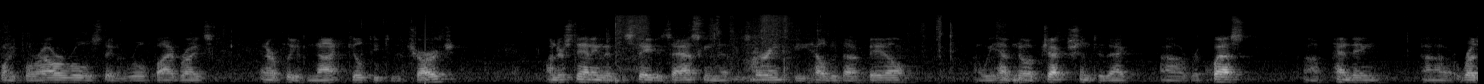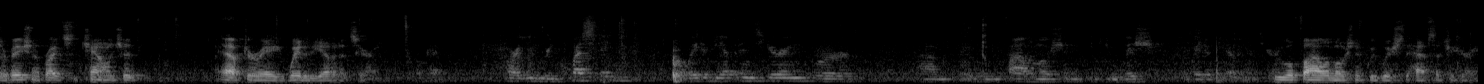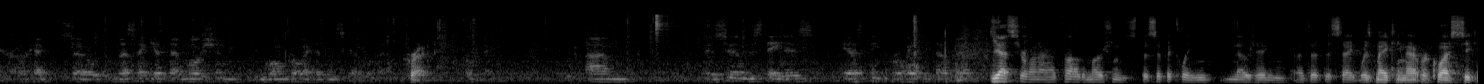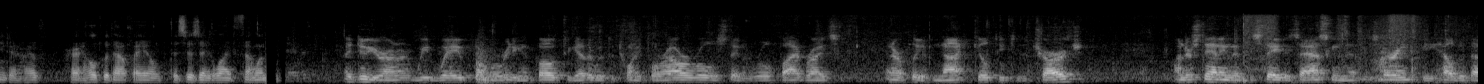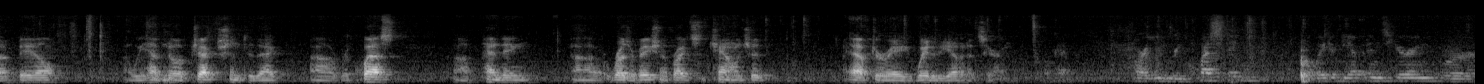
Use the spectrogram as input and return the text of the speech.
24-hour rule, statement of Rule 5 rights, enter a plea of not guilty to the charge. Understanding that the state is asking that Ms. Herring be held without bail, uh, we have no objection to that uh, request uh, pending uh, reservation of rights to challenge it after a weight of the evidence hearing. Okay. Are you requesting a weight of the evidence hearing, or um, will you file a motion if you wish a weight of the evidence hearing? We will file a motion if we wish to have such a hearing, Your Honor. Okay, so unless I get that motion, you won't go ahead and schedule that? Correct. Okay. Um, I assume the state is asking for a hold without bail? Yes, Your Honor, I filed a motion specifically noting uh, that the state was making that request, seeking to have her held without bail. This is a life felony. I do, Your Honor. We'd waive formal reading of both together with the 24-hour rule, statement of Rule 5 rights, and our plea of not guilty to the charge. Understanding that the state is asking that Ms. Herring be held without bail, we have no objection to that uh, request uh, pending uh, reservation of rights to challenge it after a weight of the evidence hearing. Okay. Are you requesting a weight of the evidence hearing, or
